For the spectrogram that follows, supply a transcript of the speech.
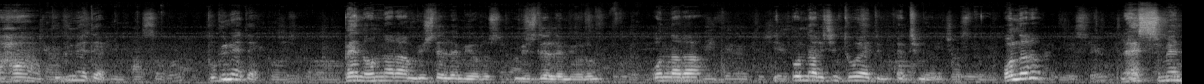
Aha, bugüne de. Bugüne de ben onlara müjdelemiyoruz, müjdelemiyorum. Onlara onlar için dua edim, etmiyorum. this resmen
